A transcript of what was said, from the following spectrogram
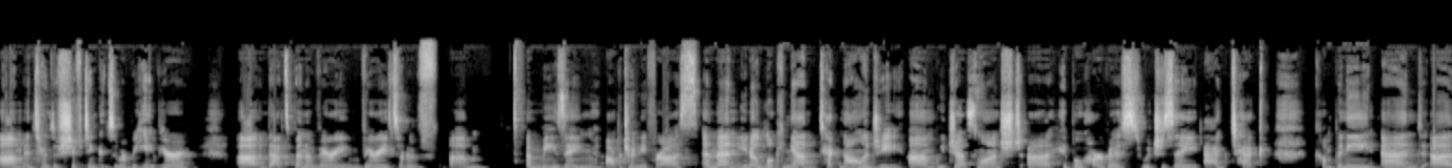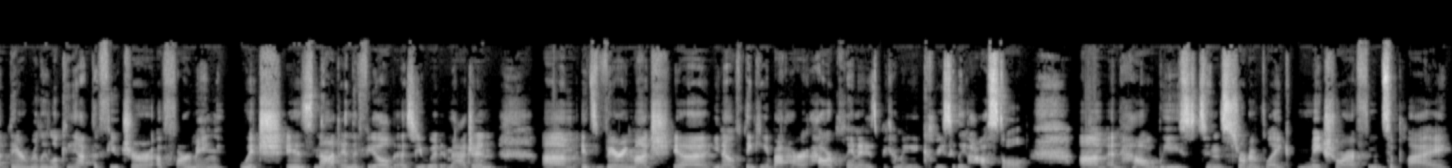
um, in terms of shifting consumer behavior uh, that's been a very very sort of um, amazing opportunity for us. And then, you know, looking at technology, um, we just launched uh, Hippo Harvest, which is a ag tech company, and uh, they're really looking at the future of farming, which is not in the field as you would imagine. Um, it's very much, uh, you know, thinking about how, how our planet is becoming increasingly hostile, um, and how we can sort of like make sure our food supply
